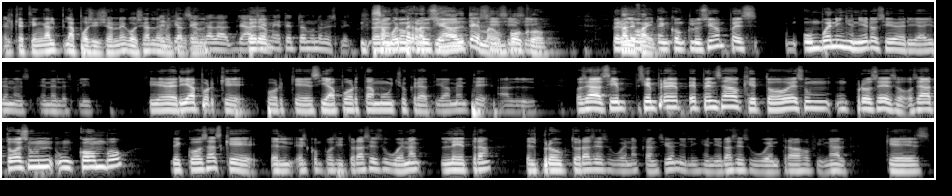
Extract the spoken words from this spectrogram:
El que tenga el- la posición negocial de El que meterse en- tenga la, ya Pero- se mete todo el mundo en el split. Pero Está en muy perrateado conclusión- el tema, sí, un sí, poco. sí. Pero Dale, en, con- Fine. en conclusión, pues un buen ingeniero sí debería ir en el, en el split. Sí debería porque, porque sí aporta mucho creativamente al... O sea, siem- siempre, he pensado que todo es un, un proceso, o sea, todo es un, un combo de cosas que el, el compositor hace su buena letra, el productor hace su buena canción y el ingeniero hace su buen trabajo final, que es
